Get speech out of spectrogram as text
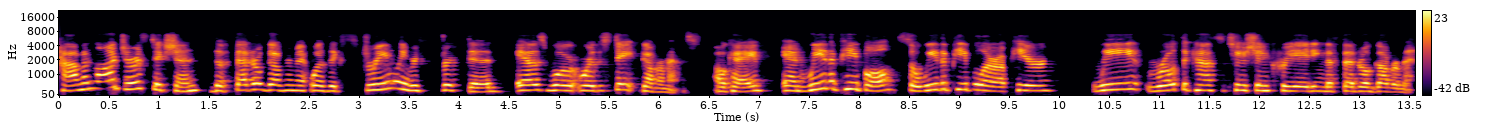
common law jurisdiction. The federal government was extremely restricted, as were, were the state governments. Okay, and we the people, so we the people are up here. We wrote the Constitution creating the federal government.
